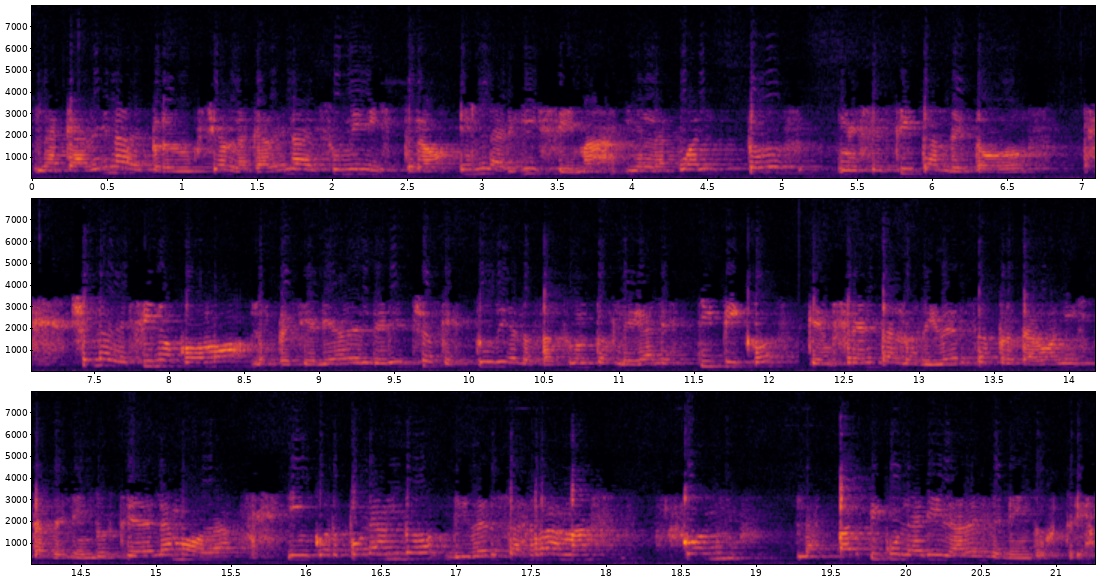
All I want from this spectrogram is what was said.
la cadena de producción, la cadena de suministro es larguísima y en la cual todos necesitan de todos. Yo la defino como la especialidad del derecho que estudia los asuntos legales típicos que enfrentan diversas ramas con las particularidades de la industria.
